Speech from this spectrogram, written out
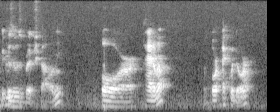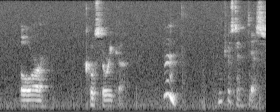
because it was a British colony, or Panama, or Ecuador, or Costa Rica. Hmm. Interesting. Yes.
